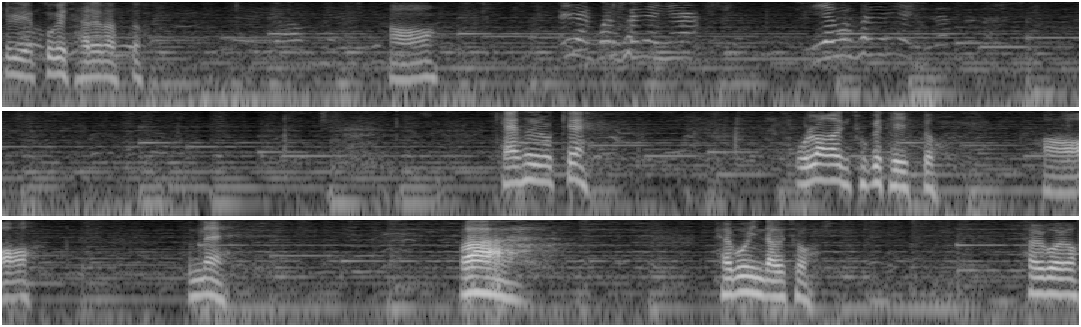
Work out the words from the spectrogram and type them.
길 예쁘게 잘 해놨어. 어, 계속 이렇게 올라가기 좋게 돼 있어. 어, 좋네. 와, 잘 보인다, 그쵸? 잘 보여.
